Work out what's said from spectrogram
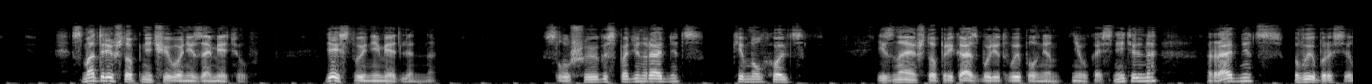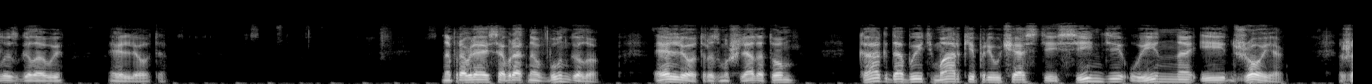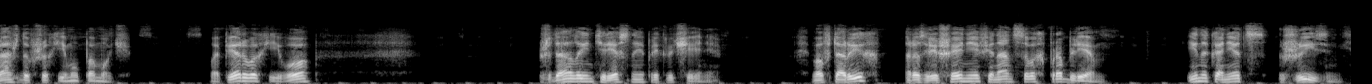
Смотри, чтоб ничего не заметил. Действуй немедленно. — Слушаю, господин Радниц, — кивнул Хольц. И, зная, что приказ будет выполнен неукоснительно, Радниц выбросил из головы Эллиота. Направляясь обратно в бунгало, Эллиот размышлял о том, как добыть марки при участии Синди, Уинна и Джоя, жаждавших ему помочь? Во-первых, его ждало интересное приключение. Во-вторых, разрешение финансовых проблем. И, наконец, жизнь.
